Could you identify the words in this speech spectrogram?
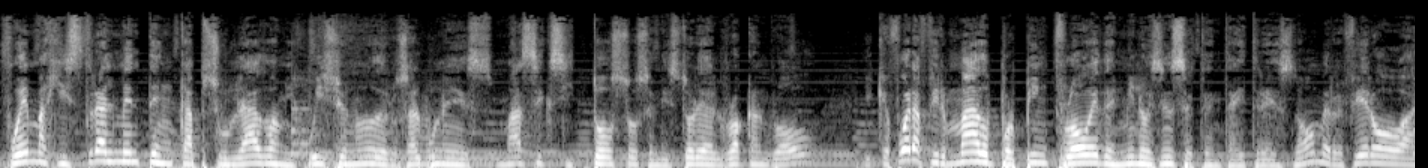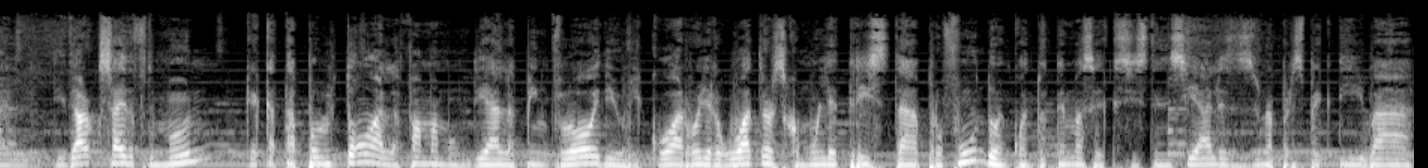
fue magistralmente encapsulado a mi juicio en uno de los álbumes más exitosos en la historia del rock and roll y que fuera firmado por Pink Floyd en 1973, ¿no? Me refiero al The Dark Side of the Moon, que catapultó a la fama mundial a Pink Floyd y ubicó a Roger Waters como un letrista profundo en cuanto a temas existenciales desde una perspectiva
